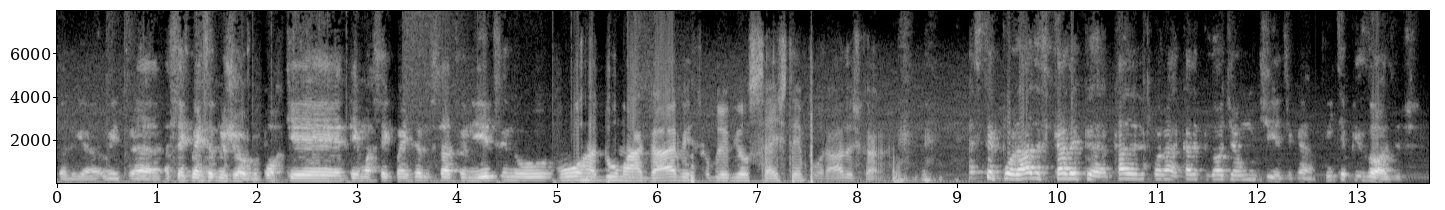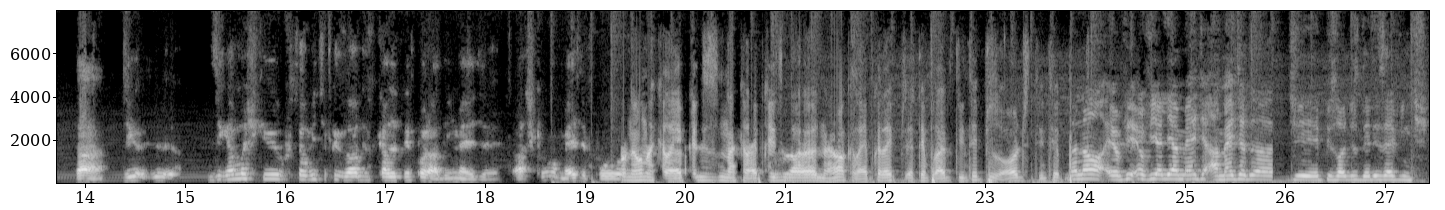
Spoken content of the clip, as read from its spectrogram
tá ligado? Entre a, a sequência do jogo. Porque tem uma sequência nos Estados Unidos e no. Porra do MacGyver sobreviveu sete temporadas, cara. As temporadas, cada, cada, temporada, cada episódio é um dia, digamos. 20 episódios, tá? Diga- Digamos que são 20 episódios cada temporada, em média. Acho que é uma média, pô. Não, naquela época eles. Naquela época eles. ah, Não, naquela época era temporada de 30 episódios, 30 Não, não, eu vi, eu vi ali a média, a média da- de episódios deles é 20.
